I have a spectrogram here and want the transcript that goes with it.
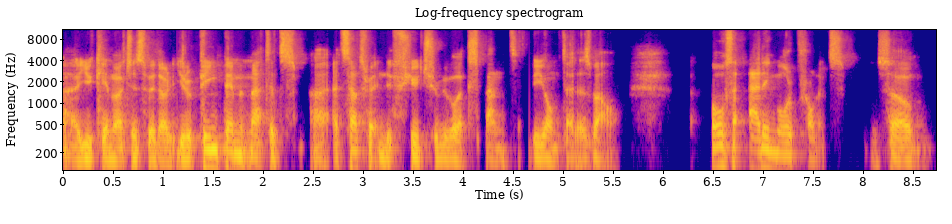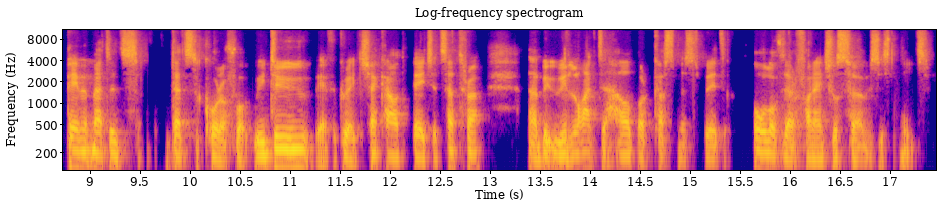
uh, UK merchants with our European payment methods, uh, etc. In the future, we will expand beyond that as well. Also, adding more products. So, payment methods, that's the core of what we do. We have a great checkout page, etc. Uh, but we'd like to help our customers with all of their financial services needs.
